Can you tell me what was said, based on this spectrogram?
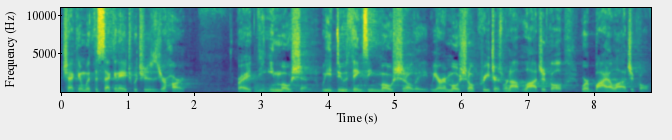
check in with the second H, which is your heart right? The emotion. We do things emotionally. We are emotional creatures. We're not logical, we're biological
